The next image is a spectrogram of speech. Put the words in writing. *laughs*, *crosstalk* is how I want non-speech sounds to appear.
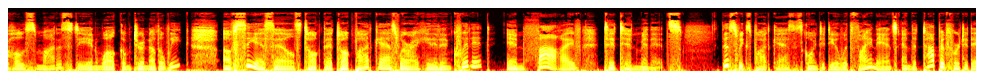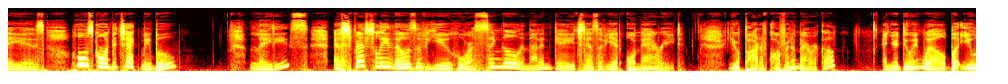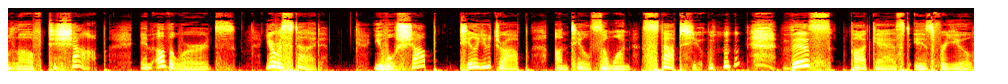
host, Modesty, and welcome to another week of CSL's Talk That Talk podcast, where I hit it and quit it in five to ten minutes. This week's podcast is going to deal with finance, and the topic for today is Who's going to check me, boo? Ladies, especially those of you who are single and not engaged as of yet or married, you're part of corporate America and you're doing well, but you love to shop. In other words, you're a stud. You will shop till you drop until someone stops you. *laughs* this podcast is for you.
